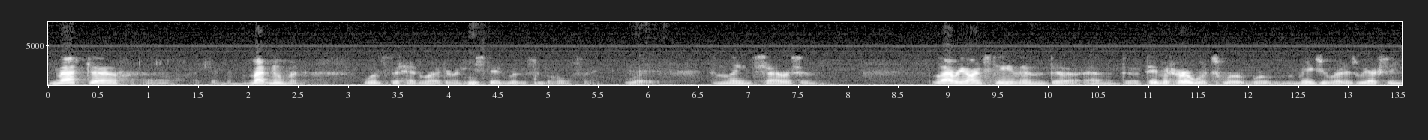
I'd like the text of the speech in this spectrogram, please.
Matt, uh, uh, I can't remember. Matt Neuman was the head writer, and he stayed with us through the whole thing. right. And Lane Sarasohn, Larry Arnstein, and uh, and uh, David Hurwitz were, were major writers. We actually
